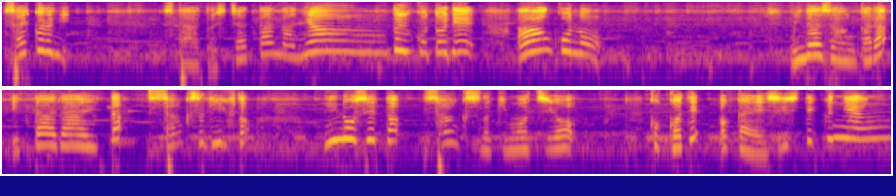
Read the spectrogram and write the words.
サイクルに。スタートしちゃったんだにゃーん。いうことであんこの皆さんからいただいたサンクスギフトに乗せたサンクスの気持ちをここでお返ししてくにゃん。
